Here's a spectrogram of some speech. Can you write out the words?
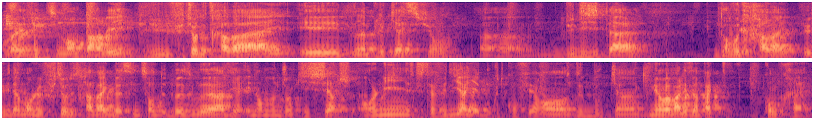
On va effectivement parler du futur du travail et de l'implication euh, du digital dans votre travail. évidemment, le futur du travail, bah, c'est une sorte de buzzword. Il y a énormément de gens qui cherchent en ligne ce que ça veut dire. Il y a beaucoup de conférences, de bouquins. Mais on va voir les impacts concret.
